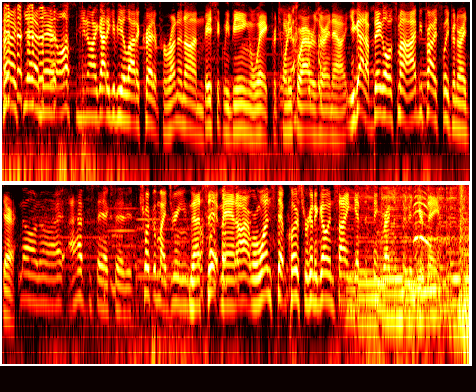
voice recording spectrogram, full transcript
Heck yeah, man. Awesome. You know, I got to give you a lot of credit for running on basically being awake for 24 hours right now. You got a big old smile. I'd be probably sleeping right there. No, no, I, I have to stay excited. The truck of my dreams. That's it, man. All right, we're one step closer. We're going to go inside and get this thing registered in your name.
